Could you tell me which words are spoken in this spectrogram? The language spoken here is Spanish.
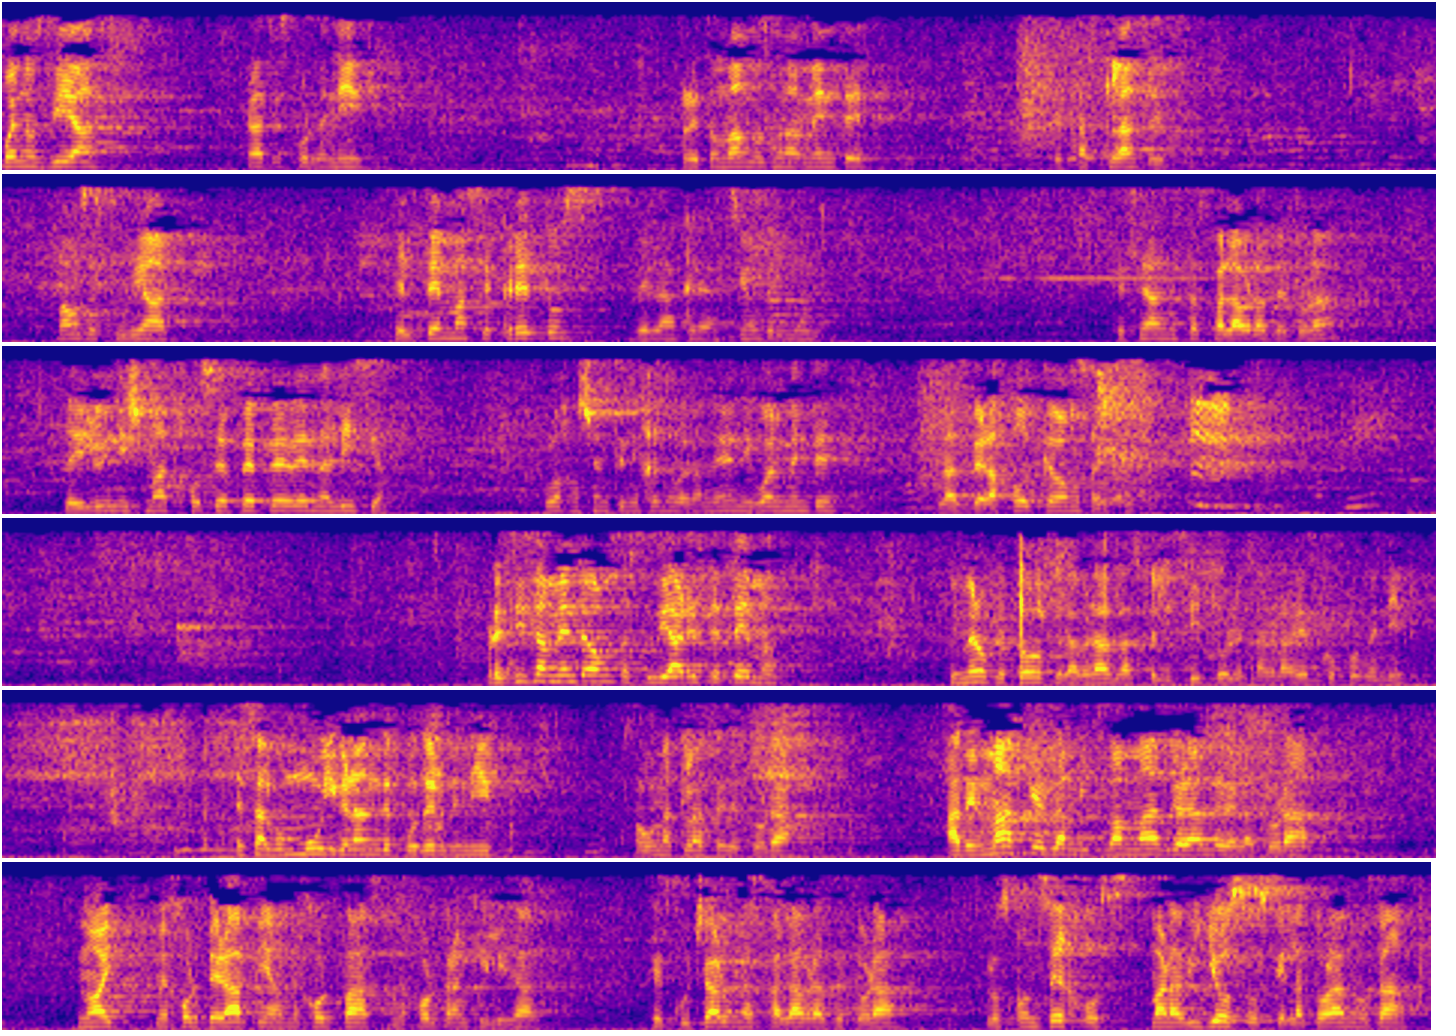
Buenos días, gracias por venir. Retomamos nuevamente estas clases. Vamos a estudiar el tema secretos de la creación del mundo. Que sean estas palabras de Torah. Leilu Nishmat José Pepe Ben Alicia. Igualmente las verajot que vamos a decir. Precisamente vamos a estudiar este tema. Primero que todo, que la verdad las felicito, les agradezco por venir. Es algo muy grande poder venir a una clase de Torah. Además que es la mitzvah más grande de la Torah. No hay mejor terapia, mejor paz, mejor tranquilidad que escuchar unas palabras de Torah, los consejos maravillosos que la Torah nos da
